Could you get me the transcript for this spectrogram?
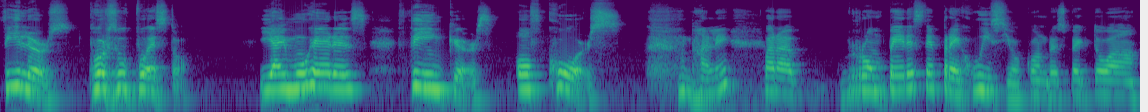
feelers, por supuesto, y hay mujeres thinkers, of course, ¿vale? Para romper este prejuicio con respecto a,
